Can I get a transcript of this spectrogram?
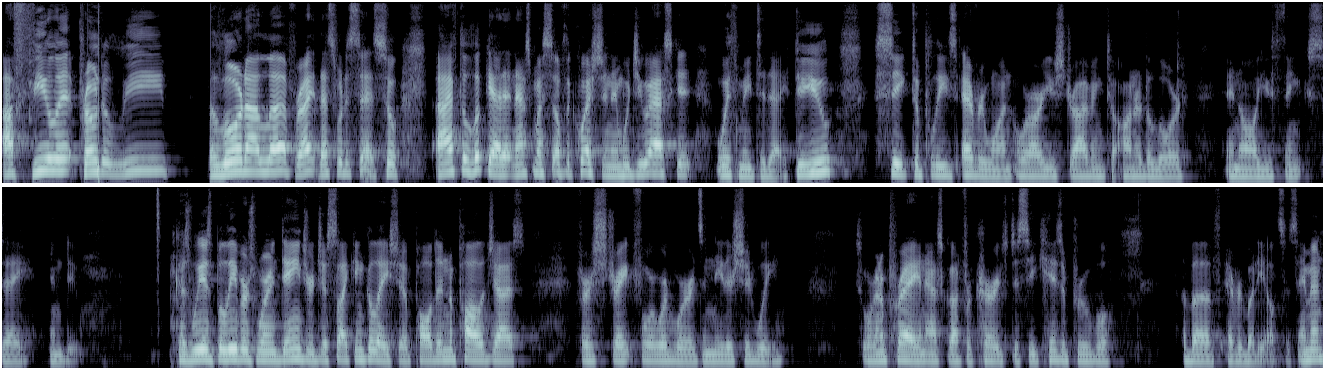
I feel it, prone to leave. The Lord I love, right? That's what it says. So I have to look at it and ask myself the question, and would you ask it with me today? Do you seek to please everyone, or are you striving to honor the Lord in all you think, say, and do? Because we as believers were in danger, just like in Galatia. Paul didn't apologize for straightforward words, and neither should we. So we're going to pray and ask God for courage to seek his approval above everybody else's. Amen?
